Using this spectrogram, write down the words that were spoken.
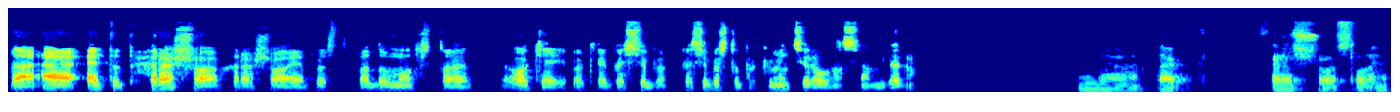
Да, э, этот, хорошо, хорошо, я просто подумал, что это... Окей, окей, спасибо, спасибо, что прокомментировал на самом деле. Да, так, хорошо, слон.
